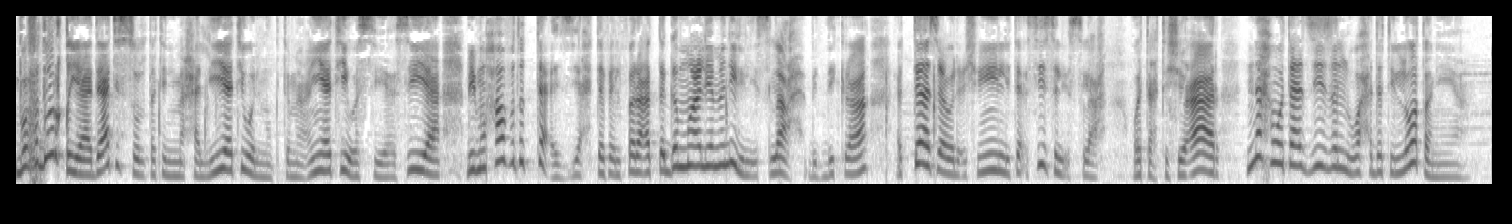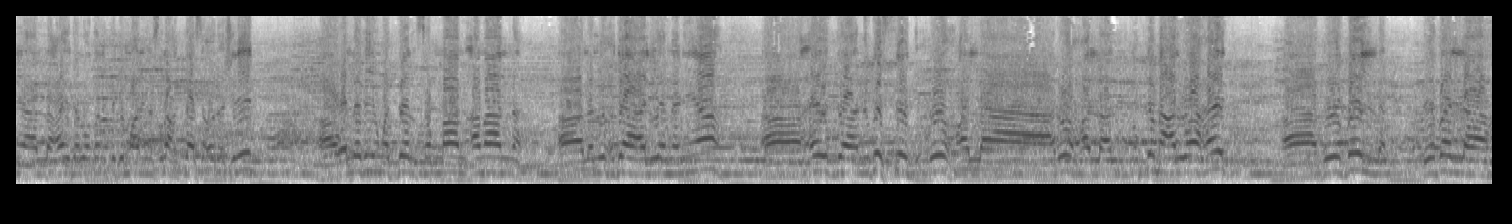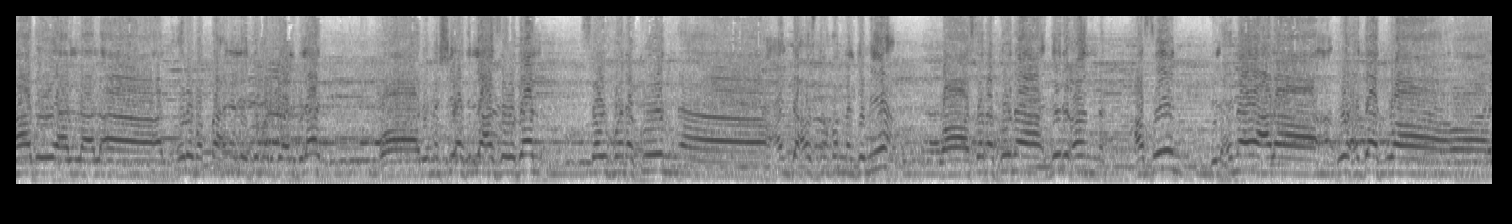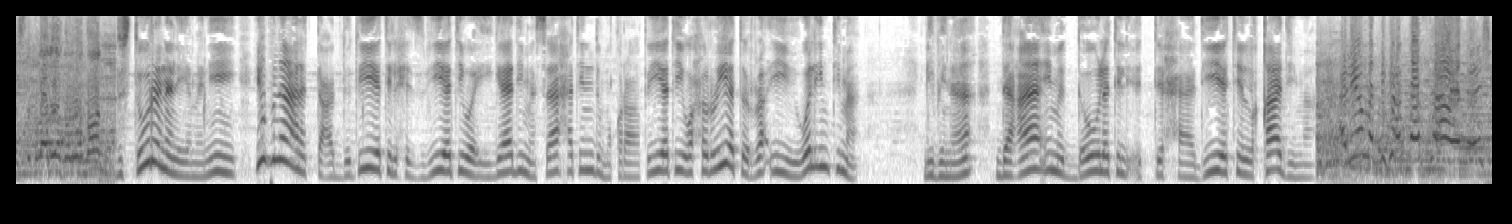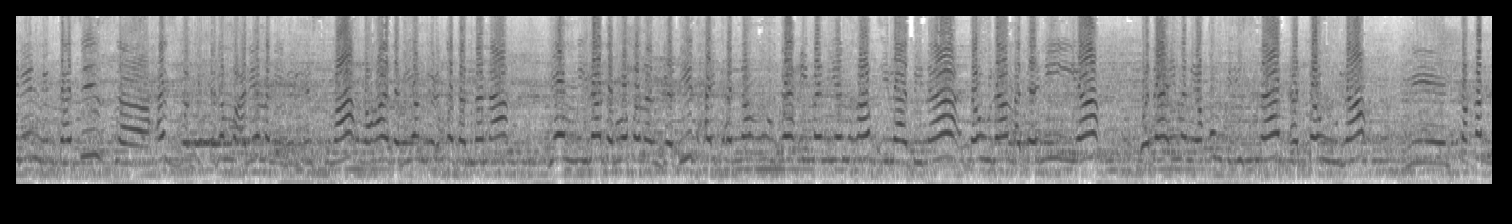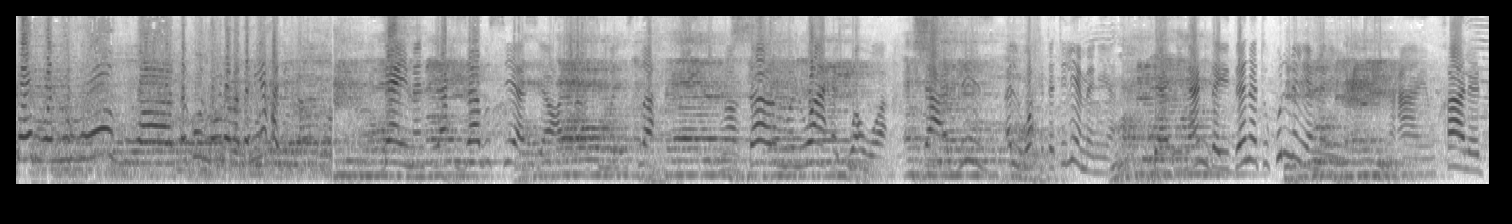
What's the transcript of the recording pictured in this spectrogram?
بحضور قيادات السلطة المحلية والمجتمعية والسياسية بمحافظة تعز يحتفل فرع التجمع اليمني للإصلاح بالذكرى التاسع والعشرين لتأسيس الإصلاح وتحت شعار نحو تعزيز الوحدة الوطنية. العيد الوطني التجمعي للإصلاح التاسع والعشرين آه، والذي يمثل صمام أمان آه، للوحدة اليمنية. آه، إذ نجسد روح روح المجتمع الواحد في ظل في ظل هذه الحروب الطاحنة التي تمر بها البلاد وبمشيئة الله عز وجل سوف نكون عند حسن ظن الجميع وسنكون درع حصين للحماية على وحده واستقلالية الوطن. دستورنا اليمني يبنى على التعددية الحزبية وإيجاد مساحة ديمقراطية وحرية الرأي والانتماء. لبناء دعائم الدولة الاتحادية القادمة. اليوم الذكرى التاسعة والعشرين من تأسيس حزب التجمع اليمني للإسماء وهذا اليوم يعتبر لنا يوم ميلاد الوطن الجديد حيث أنه دائما ينهض إلى بناء دولة مدنية ودائما يقوم بإسناد الدولة للتقدم والنهوض وتكون دولة مدنية حديثة. الأحزاب السياسية على رأسهم الإصلاح. مهدارهم الواحد وهو تعزيز الوحدة اليمنية. دائما ديدنة كل اليمنيين. نعايم خالد.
